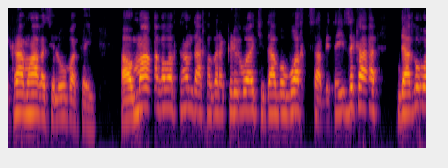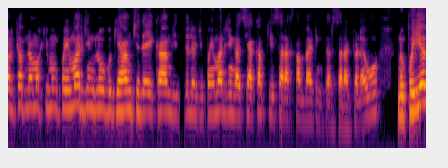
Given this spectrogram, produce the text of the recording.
اکرام هغسې لوبه کوي او ما هغه وخت هم دا خبره کړې وه چې دا به وخت ثابتوي ځکه د هغه ورلډ کپ نه مخکې موږ په ایمرجنګ لوبو کې هم چې د اکرام لیدلی چې په ایمرجنګ اسیا کپ کې سره خام بیټنګ تر سره کړی وو نو په یو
